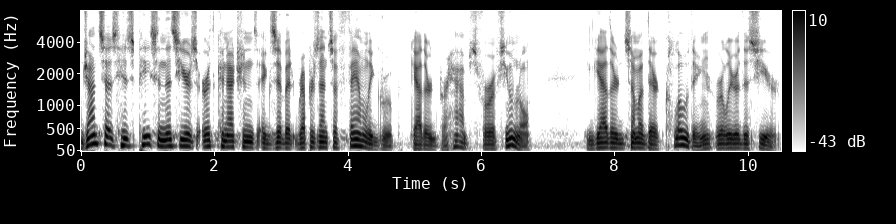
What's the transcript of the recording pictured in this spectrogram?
John says his piece in this year's Earth Connections exhibit represents a family group gathered perhaps for a funeral. He gathered some of their clothing earlier this year.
